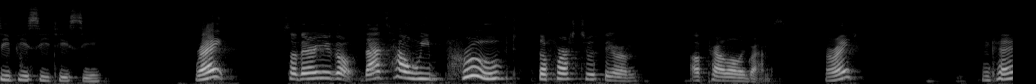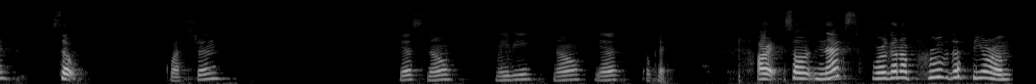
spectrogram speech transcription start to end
CPCTC, right? So there you go. That's how we proved the first two theorems of parallelograms, all right? Okay, so questions? Yes, no, maybe, no, yes, okay. All right, so next we're going to prove the theorem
